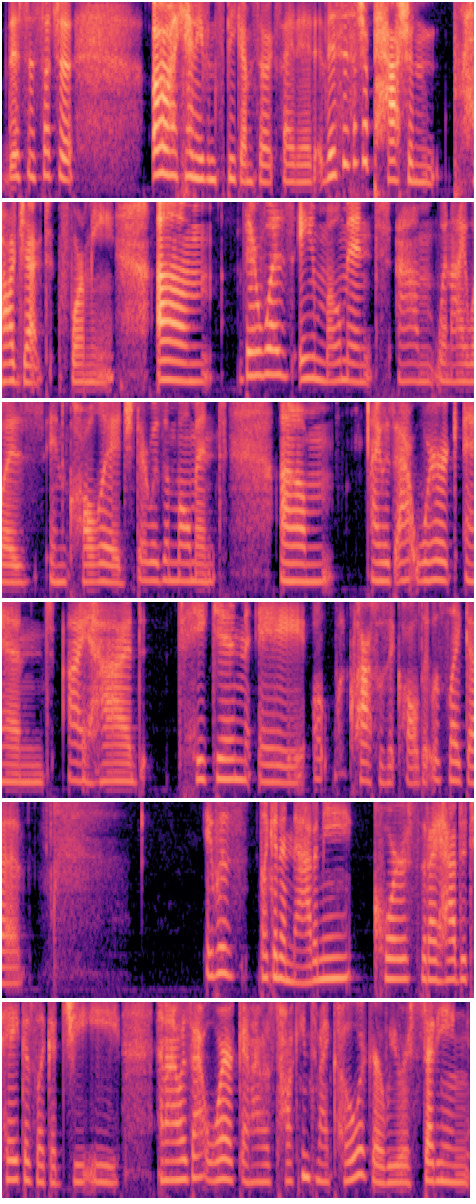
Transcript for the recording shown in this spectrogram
this is such a, oh, I can't even speak. I'm so excited. This is such a passion project for me. Um, there was a moment um, when I was in college, there was a moment um, I was at work and I had taken a, oh, what class was it called? It was like a, it was like an anatomy course that I had to take as like a GE. And I was at work and I was talking to my coworker. We were studying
